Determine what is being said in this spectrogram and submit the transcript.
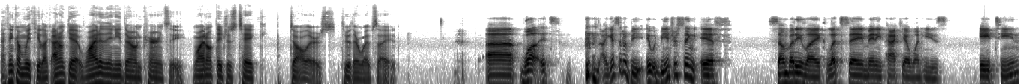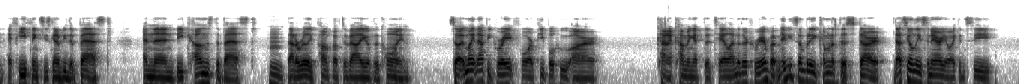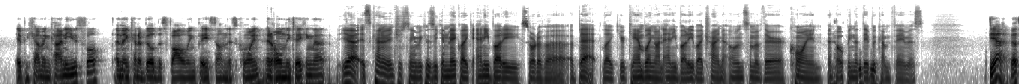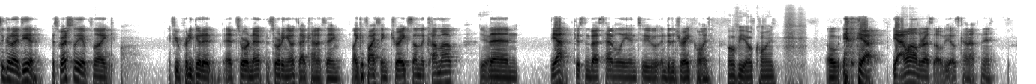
I think I'm with you. Like I don't get why do they need their own currency? Why don't they just take dollars through their website? Uh, well, it's I guess it'll be it would be interesting if somebody like let's say Manny Pacquiao when he's 18, if he thinks he's going to be the best and then becomes the best, hmm. that'll really pump up the value of the coin. So it might not be great for people who are kind of coming at the tail end of their career, but maybe somebody coming at the start. That's the only scenario I can see it becoming kind of useful and then kind of build this following based on this coin and only taking that. Yeah, it's kind of interesting because you can make like anybody sort of a, a bet. Like you're gambling on anybody by trying to own some of their coin and hoping that they become famous. Yeah, that's a good idea. Especially if like if you're pretty good at, at sorting out, sorting out that kind of thing. Like if I think Drake's on the come up, yeah. then yeah, just invest heavily into into the Drake coin. OVO coin. Oh yeah, yeah, well, the rest of the is kind of eh.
